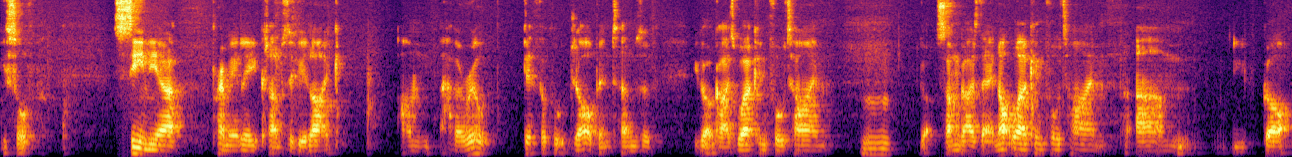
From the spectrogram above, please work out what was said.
your sort of senior Premier League clubs, if you like, um, have a real difficult job in terms of you've got guys working full time, Mhm. you've got some guys there not working full time, um, you've got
